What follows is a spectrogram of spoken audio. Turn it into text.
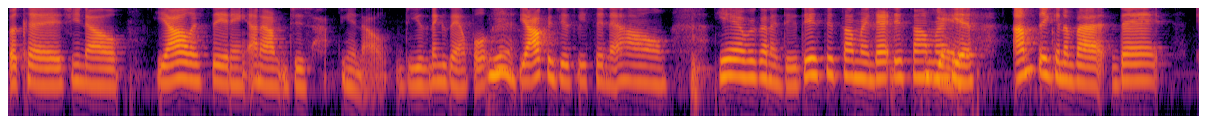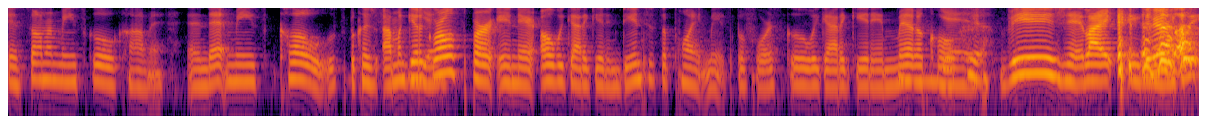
because you know y'all are sitting and i'm just you know to use an example Yeah. y'all can just be sitting at home yeah we're gonna do this this summer and that this summer Yes. Yes. I'm thinking about that and summer means school coming. And that means clothes because I'm gonna get a Yes. growth spurt in there. Oh, we gotta get in dentist appointments before school. We gotta get in mm, medical Yes. Vision. Like there's, Exactly.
